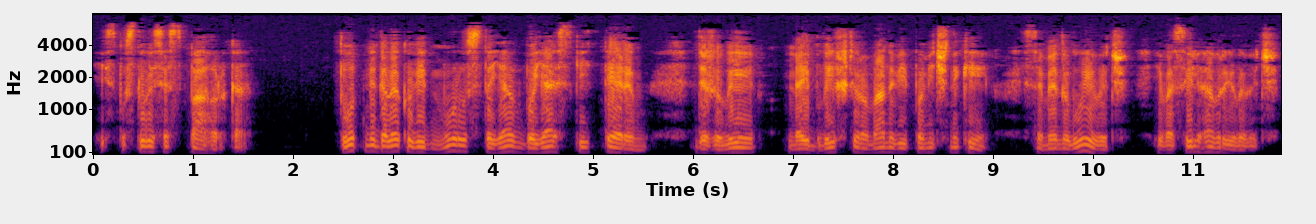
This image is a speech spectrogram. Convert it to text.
і спустилися з пагорка. Тут недалеко від муру стояв боярський терем, де жили найближчі Романові помічники Семен Луєвич і Василь Гаврилович.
